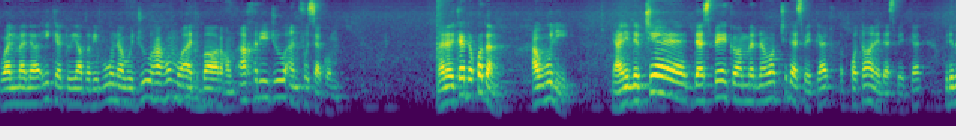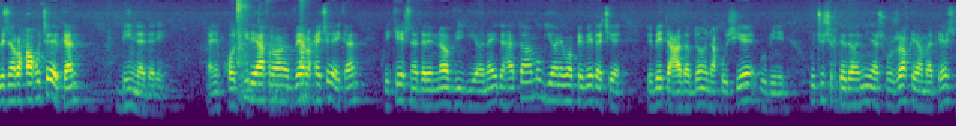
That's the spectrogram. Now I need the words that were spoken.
والملائكة يضربون وجوههم وأدبارهم أخرجوا أنفسكم ملائكات قطن أولي يعني ده بچه دست بید که مرنوا بچه دست بید کرد؟ قطان دست بید کرد. و ده بجن روحا خود چه بکن بین نداره يعني بخلقی ده افرا روحی چه بکن ده کش نداره ناف وی گیانه ده حتی همو گیانه و بیده چه بیده عذاب دان نخوشیه ببینید و چو شختدانی نش رجا قیامتش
